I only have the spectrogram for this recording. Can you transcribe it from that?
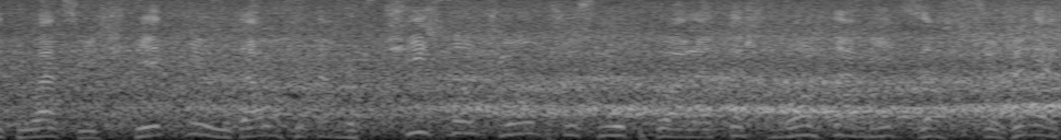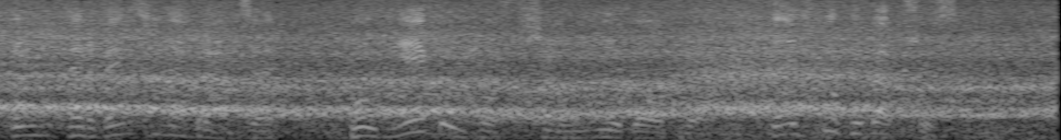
sytuację. Świetnie udało się tam wcisnąć ją przy słupku, ale też można mieć zastrzeżenia do interwencji na bramce, bo nie był to strzał nie do obrony. Ktoś tu chyba przystał.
